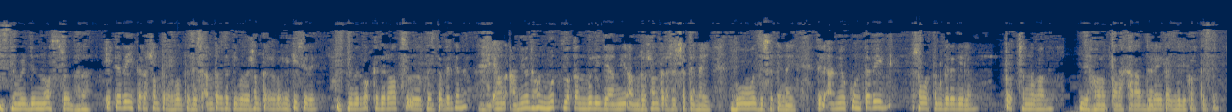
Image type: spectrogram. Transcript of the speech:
ইসলামের জন্য অস্ত্র ধারা এটারই তারা সন্ত্রাস বলতেছে। আন্তর্জাতিক ভাবে সন্ত্রাস বলে কিসের? ইসলামের পক্ষে যারা অস্ত্র তাদেরকে না? এখন আমিও যখন মুতলকান বলি যে আমি, আমরা সন্ত্রাসের সাথে নাই বোমাজের সাথে নাই, তাহলে আমিও কোনটারই সমর্থন করে দিলাম? প্রচ্ছন্ন ভাবে যে হ, তারা খারাপ যারা এই কাজগুলি করতেছে।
